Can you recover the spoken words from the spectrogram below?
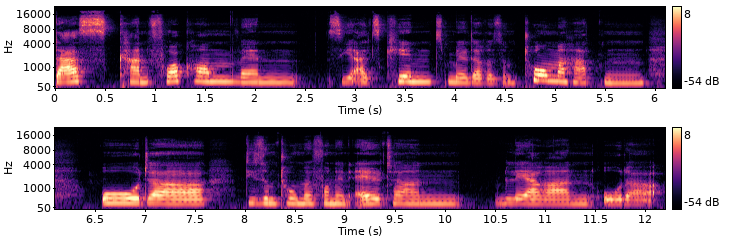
Das kann vorkommen, wenn sie als Kind mildere Symptome hatten oder die Symptome von den Eltern, Lehrern oder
